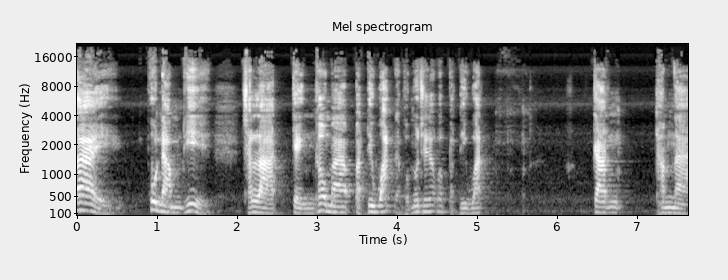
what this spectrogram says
ได้ผู้นำที่ฉลาดเก่งเข้ามาปฏิวัติผมต้องใช้คำว่าปฏิวัติ การทำนา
